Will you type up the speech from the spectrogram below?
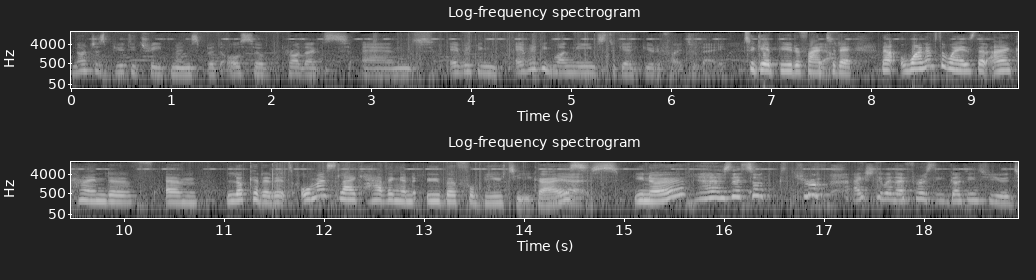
not just beauty treatments, but also products and everything, everything one needs to get beautified today. to get beautified Yeah. today. Now, one of the ways that I kind of um, look at it, it's almost like having an Uber for beauty, guys. Yes. You know? Yes, that's so true. Actually, when I first got interviewed,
